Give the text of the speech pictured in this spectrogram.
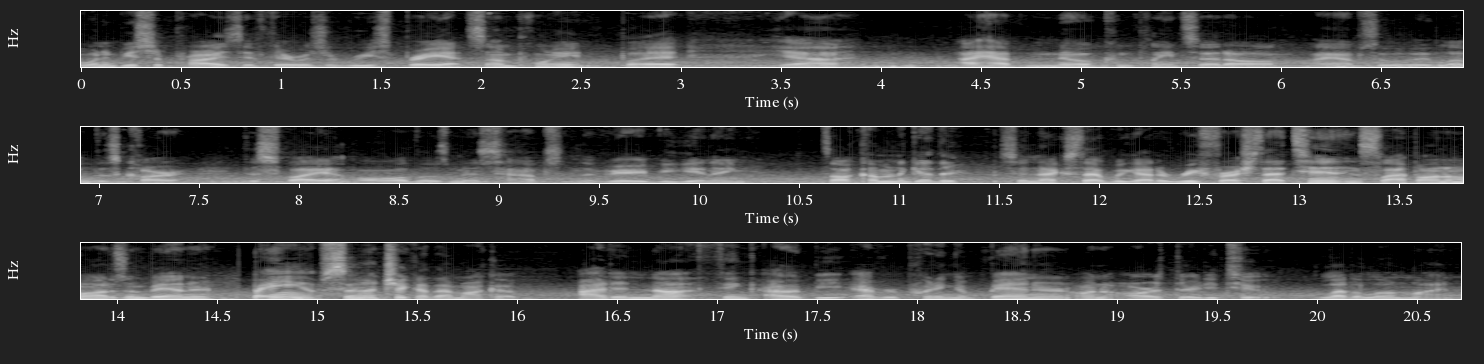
I wouldn't be surprised if there was a respray at some point, but yeah, I have no complaints at all. I absolutely love this car, despite all those mishaps in the very beginning. It's all coming together. So next up, we gotta refresh that tint and slap on a Moddism banner. Bam, son, check out that mock-up. I did not think I would be ever putting a banner on an R32, let alone mine.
